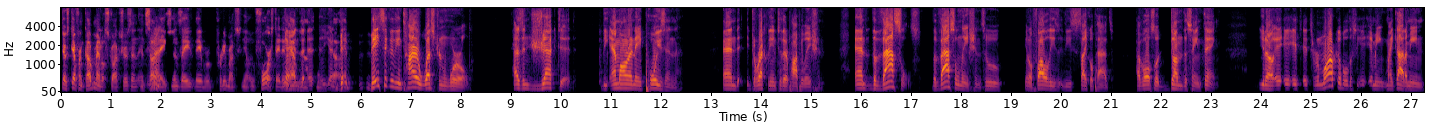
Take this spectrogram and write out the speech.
there's different governmental structures, and in some right. nations they they were pretty much you know forced. They didn't yeah, have the, yeah, uh, basically the entire Western world has injected the mRNA poison and directly into their population. And the vassals, the vassal nations who, you know, follow these these psychopaths have also done the same thing. You know, it, it, it's remarkable to see. I mean, my God, I mean,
